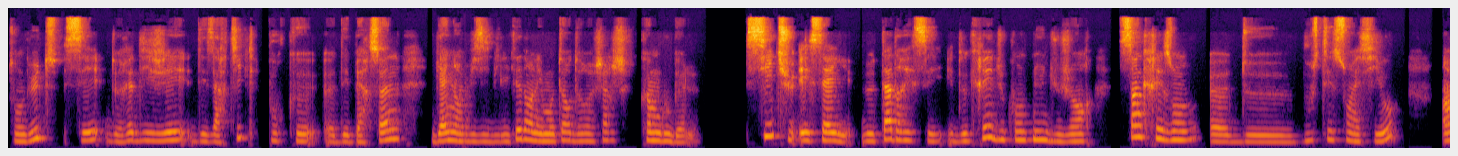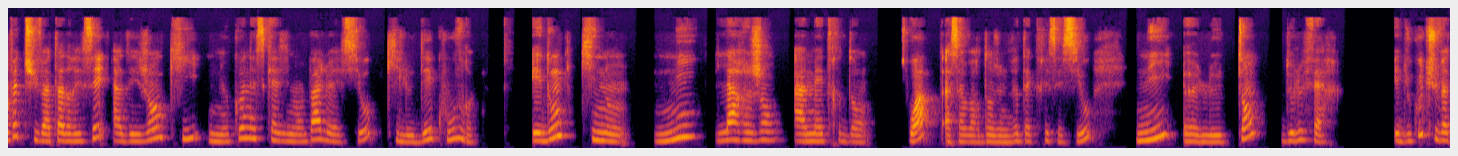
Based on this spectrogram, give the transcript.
Ton but, c'est de rédiger des articles pour que euh, des personnes gagnent en visibilité dans les moteurs de recherche comme Google. Si tu essayes de t'adresser et de créer du contenu du genre 5 raisons euh, de booster son SEO, en fait, tu vas t'adresser à des gens qui ne connaissent quasiment pas le SEO, qui le découvrent et donc qui n'ont ni l'argent à mettre dans à savoir dans une rédactrice SEO, ni euh, le temps de le faire. Et du coup, tu vas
